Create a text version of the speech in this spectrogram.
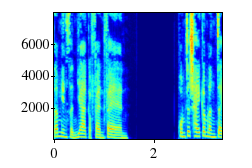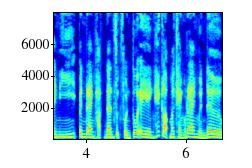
ตั้มยังสัญญากับแฟนๆ ผมจะใช้กำลังใจนี้เป็นแรงผลักดันฝึกฝนตัวเองให้กลับมาแข็งแรงเหมือนเดิม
